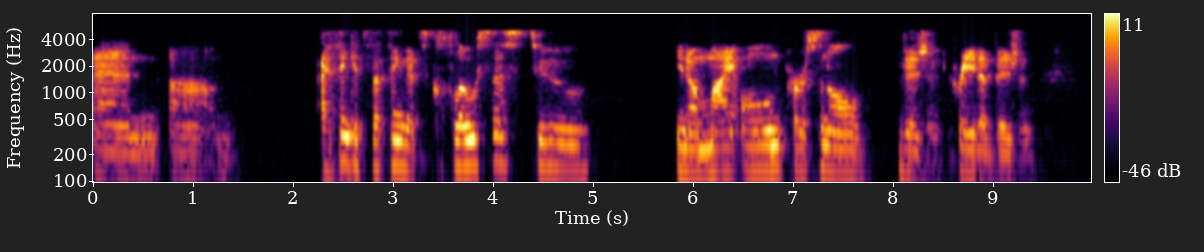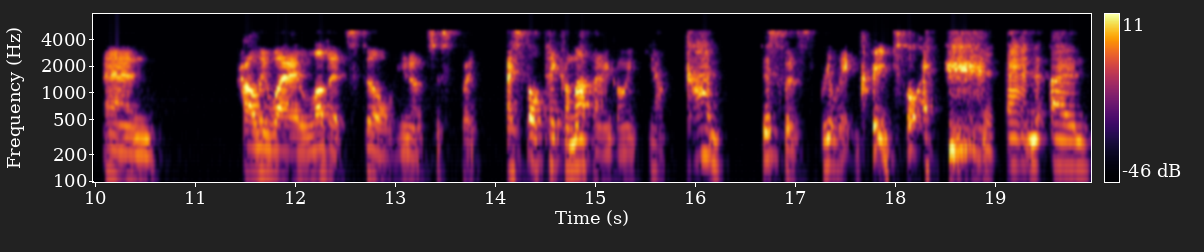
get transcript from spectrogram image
and um, I think it's the thing that's closest to, you know, my own personal vision, creative vision, and probably why I love it still. You know, it's just like I still pick them up and I'm going, you know, God, this was really a great toy. and and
